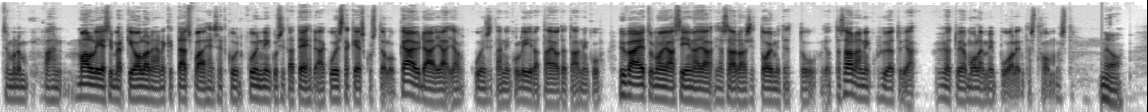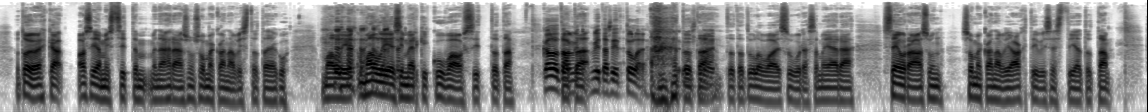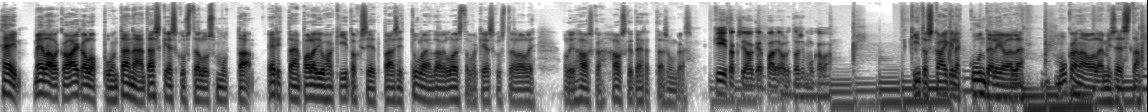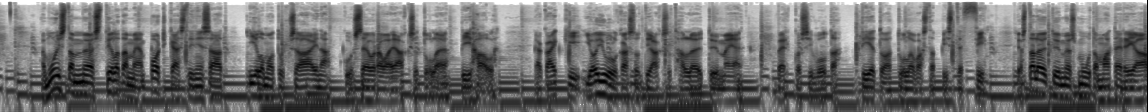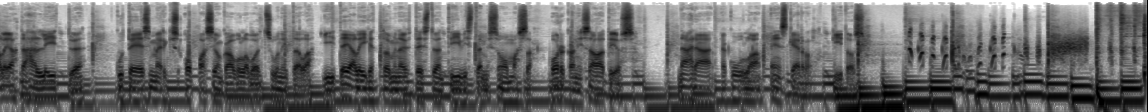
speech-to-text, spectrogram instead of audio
semmoinen vähän malliesimerkki oloinen ainakin tässä vaiheessa, että kuin, kuin, niin kuin sitä tehdään, kuin sitä keskustelua käydään ja, ja kuin sitä niin kuin liidataan ja otetaan niin kuin hyvää etunojaa siinä ja, ja saadaan sitten toimitettua, jotta saadaan niin kuin hyötyjä, hyötyjä molemmin puolin tästä hommasta. Joo. No toi on ehkä asia, mistä sitten me nähdään sun somekanavista tota joku malli, malliesimerkki kuvaus sitten tota, Katsotaan, tota, mit, mitä siitä tulee. tota, tota, tulevaisuudessa. Me jäädään seuraan sun somekanavia aktiivisesti. Ja tota, hei, meillä alkaa aika loppuun tänään tässä keskustelussa, mutta erittäin paljon Juha kiitoksia, että pääsit tulemaan. Tämä oli loistava keskustelu, oli, oli hauska, hauska tehdä tämä sun kanssa. Kiitoksia oikein paljon, oli tosi mukavaa. Kiitos kaikille kuuntelijoille mukana olemisesta. Ja muista myös tilata meidän podcastin, niin saat ilmoituksen aina, kun seuraava jakso tulee pihalle. Ja kaikki jo julkaistut jaksothan löytyy meidän verkkosivulta tietoatulevasta.fi, josta löytyy myös muuta materiaalia tähän liittyen, kuten esimerkiksi opas, jonka avulla voit suunnitella IT- ja liiketoiminnan yhteistyön tiivistämistä omassa organisaatiossa. Nähdään ja kuullaan ensi kerralla. Kiitos. Thank you.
